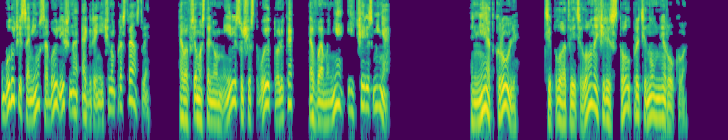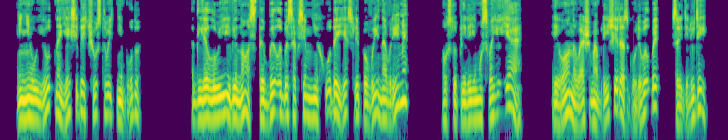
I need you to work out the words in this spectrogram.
будучи самим собой лишь на ограниченном пространстве, а во всем остальном мире существует только во мне и через меня? «Нет, Круль», — тепло ответил он и через стол протянул мне руку. «Неуютно я себя чувствовать не буду. Для Луи Виносты было бы совсем не худо, если бы вы на время уступили ему свое «я», и он в вашем обличии разгуливал бы среди людей.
